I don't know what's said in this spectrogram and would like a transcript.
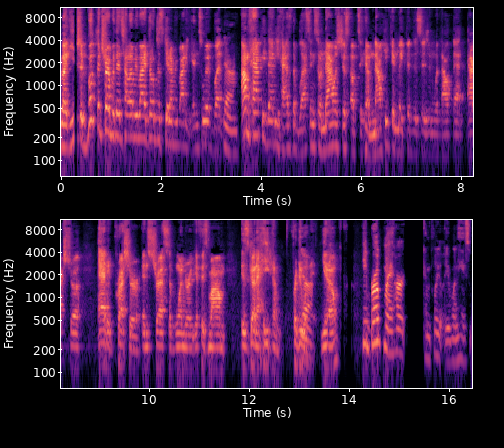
Like you should book the trip and then tell everybody. Don't just get everybody into it. But Yeah. I'm happy that he has the blessing. So now it's just up to him. Now he can make the decision without that extra added pressure and stress of wondering if his mom is gonna hate him for doing Yeah. it. You know? He broke my heart completely when he's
